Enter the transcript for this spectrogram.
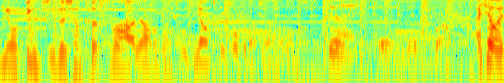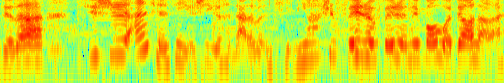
那种顶级的，像特斯拉这样的公司，一样突破不了这样的问题。对对，没错。而且我觉得，其实安全性也是一个很大的问题。你要是飞着飞着那包裹掉下来，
